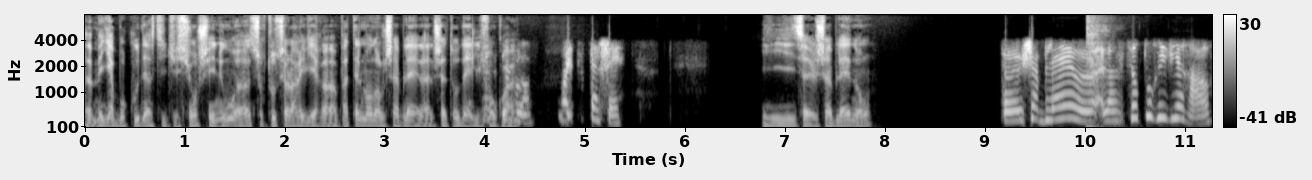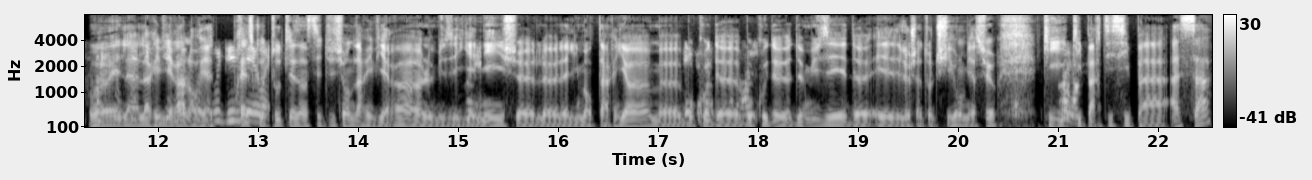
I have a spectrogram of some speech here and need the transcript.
mais il y a beaucoup d'institutions chez nous, hein, surtout sur la Riviera, hein, pas tellement dans le Chablais. Là, le Château d'Aile, ils font quoi? Oui, tout à fait. C'est le Chablais, non? Euh, Chablais, euh, alors surtout Riviera. Oui, la, la Riviera. Alors, il y a disiez, presque ouais. toutes les institutions de la Riviera, hein, le musée Yaniche, euh, l'alimentarium, euh, beaucoup de beaucoup de, de musées et, de- et le château de Chillon, bien sûr, qui, Voilà. qui participent à, à ça.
